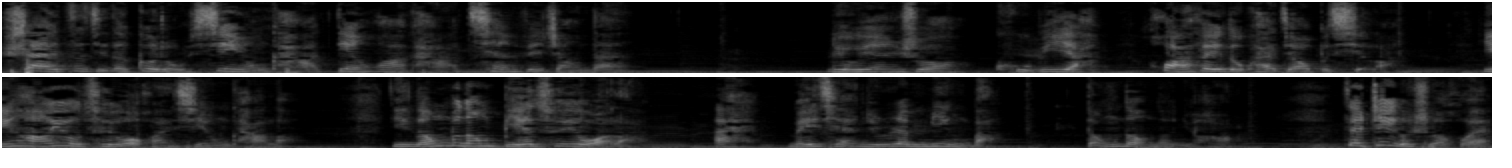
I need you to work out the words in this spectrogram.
晒自己的各种信用卡、电话卡欠费账单，留言说苦逼呀、话费都快交不起了，银行又催我还信用卡了，你能不能别催我了？哎，没钱就认命吧，等等的女孩，在这个社会，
